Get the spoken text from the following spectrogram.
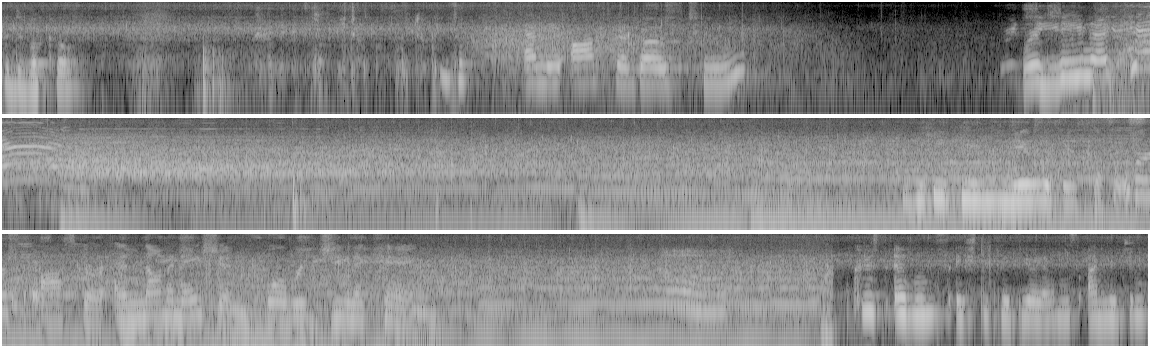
Hadi bakalım. Çok heyecanlı. Çok heyecanlı. And the Oscar goes to Regina King. Regan Miller. is the first Oscar and nomination for Regina King. Chris Evans eşlik ediyor yalnız anneciğim.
